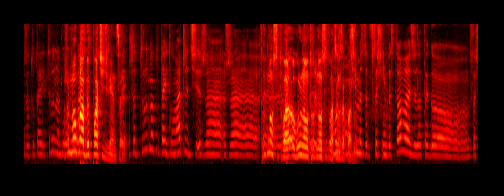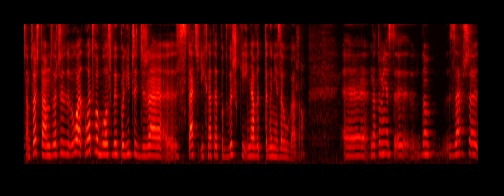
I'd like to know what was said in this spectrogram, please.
że tutaj trudno było Że mogłaby płacić więcej. że, że trudno tutaj tłumaczyć, że... że Trudną e, sytua- ogólną trudną sytuacją mu- zakładu. Musimy w coś inwestować, dlatego coś tam, coś tam. Znaczy, ła- łatwo było sobie policzyć, że stać ich na te podwyżki i nawet tego nie zauważą. E, Natomiast e, no, zawsze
